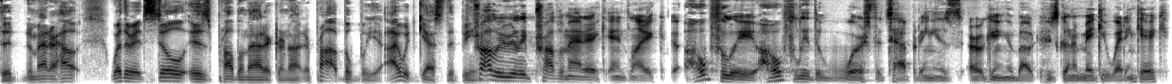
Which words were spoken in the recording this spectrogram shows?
that no matter how whether it still is problematic or not, it probably I would guess that being probably really problematic and like hopefully hopefully the worst that's happening is arguing about who's going to make your wedding cake.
